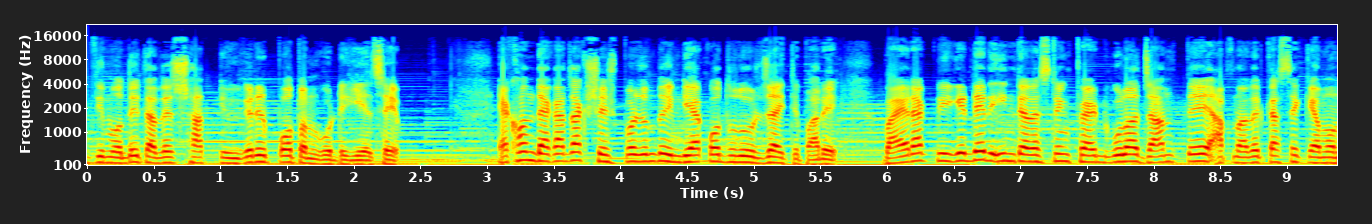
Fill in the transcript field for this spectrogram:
ইতিমধ্যেই তাদের সাতটি উইকেটের পতন ঘটে গিয়েছে। এখন দেখা যাক শেষ পর্যন্ত ইন্ডিয়া কত দূর যাইতে পারে। বাইরা ক্রিকেটের ইন্টারেস্টিং ফ্যাক্টগুলো জানতে আপনাদের কাছে কেমন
